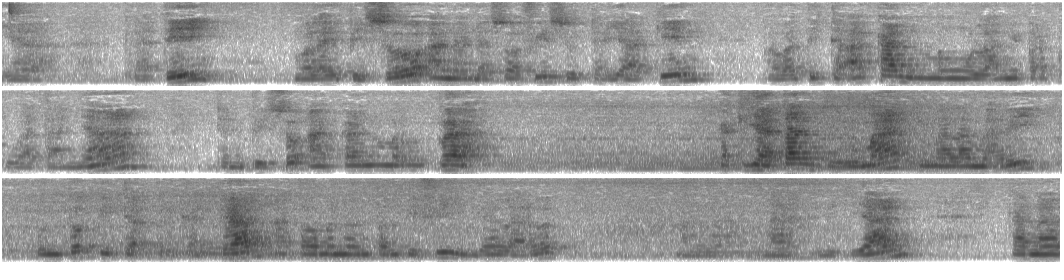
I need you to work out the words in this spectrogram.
Ya, berarti mulai besok Ananda Sofi sudah yakin bahwa tidak akan mengulangi perbuatannya dan besok akan merubah kegiatan di rumah di malam hari untuk tidak bergadang atau menonton TV hingga larut malam. Nah, demikian karena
